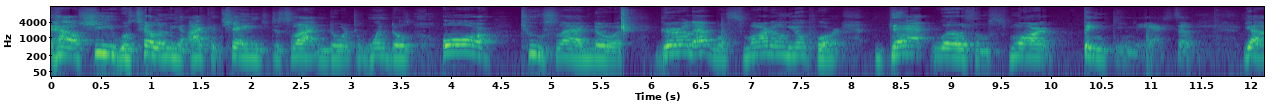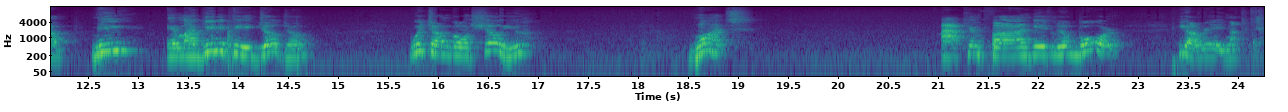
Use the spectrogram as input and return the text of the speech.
how she was telling me I could change the sliding door to windows or two sliding doors. Girl, that was smart on your part. That was some smart thinking there. So, y'all, me and my guinea pig, JoJo, which I'm going to show you once I can find his little board. He already knocked,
